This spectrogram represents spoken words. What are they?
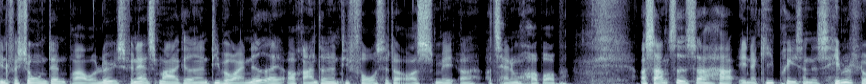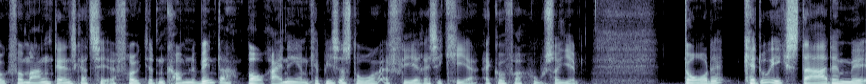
Inflationen den brager løs, finansmarkederne de er på vej nedad, og renterne de fortsætter også med at, at tage nogle hop op. Og samtidig så har energiprisernes himmelflugt for mange danskere til at frygte den kommende vinter, hvor regningerne kan blive så store, at flere risikerer at gå fra hus og hjem. Dorte, kan du ikke starte med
